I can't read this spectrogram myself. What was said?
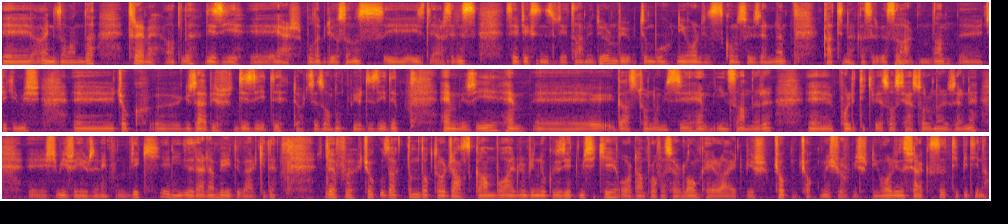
e, aynı zamanda Treme adlı diziyi e, eğer bulabiliyorsanız e, izlerseniz seveceksiniz diye tahmin ediyorum. Bütün bu New Orleans konusu üzerinden Katina kasırgası ardından e, çekilmiş e, çok e, güzel bir diziydi. Dört sezonluk bir diziydi hem müziği hem e, gastronomisi hem insanları e, politik ve sosyal sorunlar üzerine e, bir şehir üzerine yapılabilecek en iyi dizilerden biriydi belki de. Lafı çok uzaktım. Dr. John's Gumbo albüm 1972. Oradan Profesör Longhair'a ait bir çok çok meşhur bir New Orleans şarkısı Tipitina.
